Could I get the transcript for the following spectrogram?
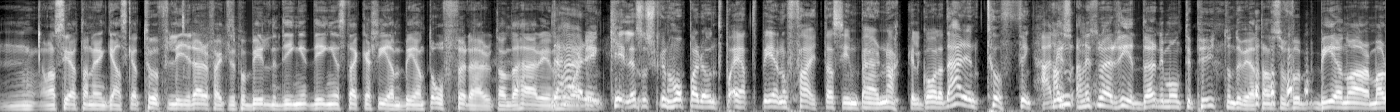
Mm, man ser att han är en ganska tuff lirare faktiskt på bilden. Det är ingen, det är ingen stackars enbent offer det här utan det här är en Det här är en hårding. kille som skulle kunna hoppa runt på ett ben och fighta sin bare knuckle-gala. Det här är en tuffing. Han är, han är som den här riddaren i Monty Python du vet, han som får ben och armar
